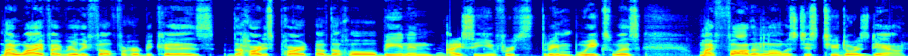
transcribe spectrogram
my wife, I really felt for her because the hardest part of the whole being in Mm. ICU for three weeks was my father in law was just two doors down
